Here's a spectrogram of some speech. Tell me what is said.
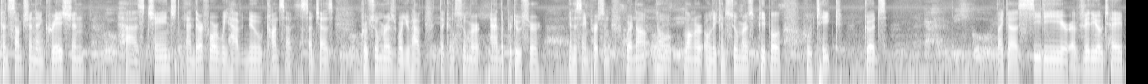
consumption and creation has changed, and therefore we have new concepts such as prosumers, where you have the consumer and the producer in the same person. We're now no longer only consumers, people who take goods like a CD or a videotape.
